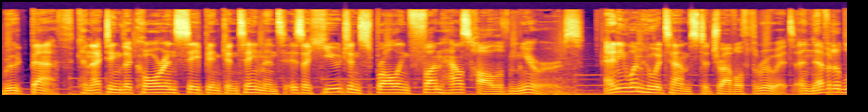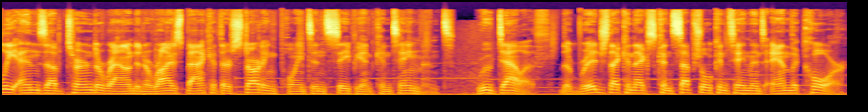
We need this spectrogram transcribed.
Route Beth, connecting the core and sapient containment, is a huge and sprawling funhouse hall of mirrors. Anyone who attempts to travel through it inevitably ends up turned around and arrives back at their starting point in sapient containment. Route Daleth, the bridge that connects conceptual containment and the core,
